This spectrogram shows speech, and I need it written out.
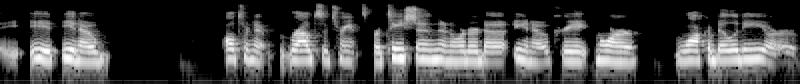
it, you know alternate routes of transportation in order to you know create more walkability or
